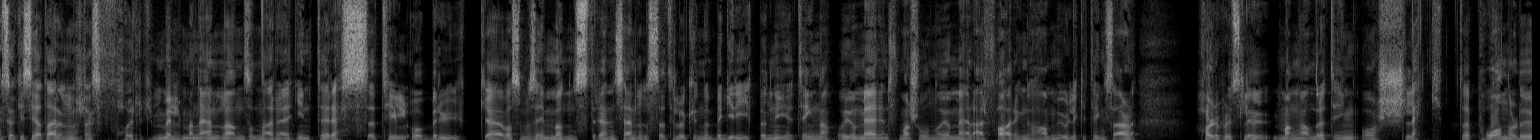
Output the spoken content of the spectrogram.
jeg skal ikke si at det er en slags formel, men en eller annen sånn der interesse til å bruke hva skal man si, mønstergjenkjennelse til å kunne begripe nye ting. Da. Og jo mer informasjon og jo mer erfaring du har med ulike ting, så er det, har du plutselig mange andre ting å slekte på når du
